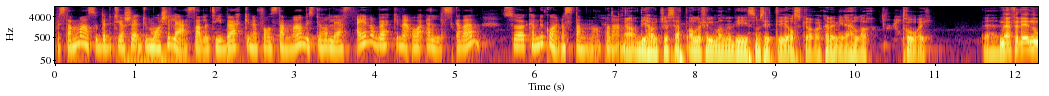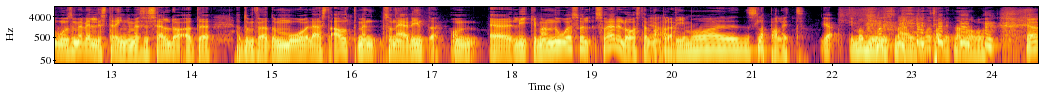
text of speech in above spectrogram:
bestemme. Så det betyr ikke, Du må ikke lese alle ti bøkene for å stemme. Hvis du har lest én av bøkene og elsker den, så kan du gå inn og stemme på den. Ja, De har jo ikke sett alle filmene, de som sitter i Oscar-akademiet heller, tror jeg. Nei, for det er noen som er veldig strenge med seg selv, da, at, eh, at de føler at de må lest alt, men sånn er det ikke. Om eh, Liker man noe, så, så er det lov å stemme på Ja, det. de må eh, slappe av litt. Ja. De må bli litt mer, de må ta litt mer moro. Ja.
